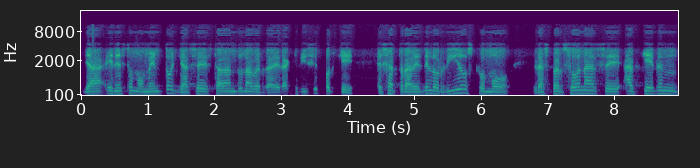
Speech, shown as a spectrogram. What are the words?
ya en este momento ya se está dando una verdadera crisis porque es a través de los ríos como las personas eh, adquieren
